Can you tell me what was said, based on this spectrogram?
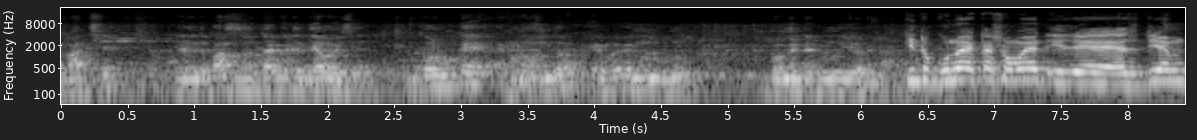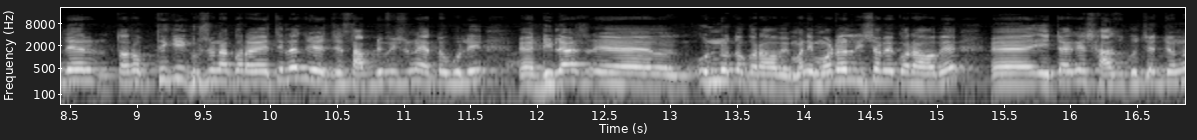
পাচ্ছে এর মধ্যে পাঁচ হাজার টাকা করে দেওয়া হয়েছে। কর্মকে এখনও পর্যন্ত এমন কোনো গভর্নমেন্টের কোনো ইয়ে কিন্তু কোনো একটা সময়ে এসডিএমদের তরফ থেকেই ঘোষণা করা হয়েছিল যে যে সাব ডিভিশনে এতগুলি ডিলার উন্নত করা হবে মানে মডেল হিসাবে করা হবে এটাকে সাজগুজের জন্য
